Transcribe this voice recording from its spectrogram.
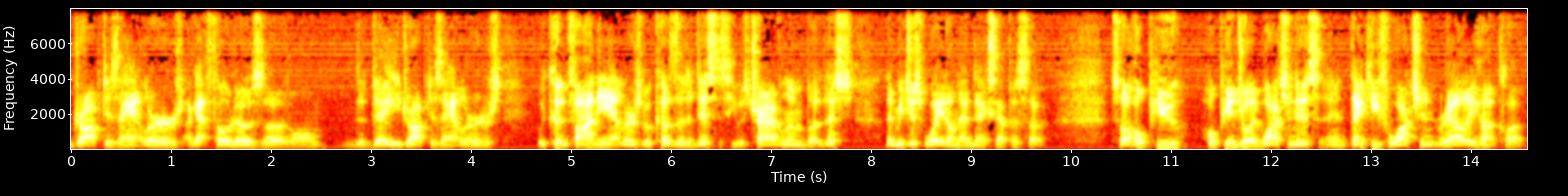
dropped his antlers. I got photos of um, the day he dropped his antlers. We couldn't find the antlers because of the distance he was traveling, but let's let me just wait on that next episode. So I hope you hope you enjoyed watching this, and thank you for watching Reality Hunt Club.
